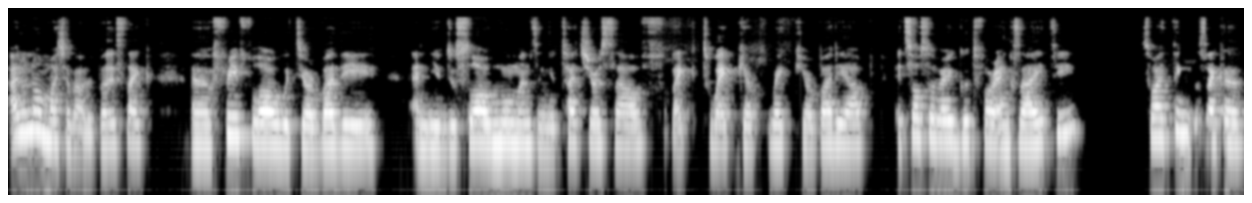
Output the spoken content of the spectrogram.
I don't know much about it but it's like a free flow with your body and you do slow movements and you touch yourself like to wake your wake your body up it's also very good for anxiety so i think it's like a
